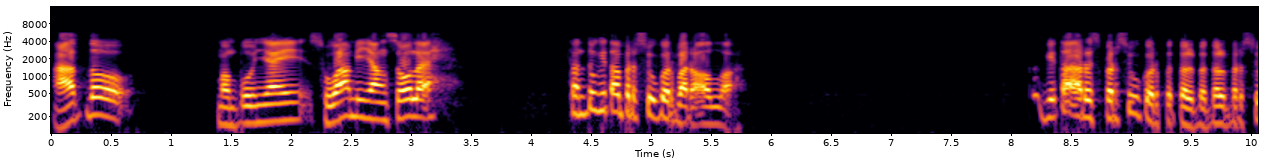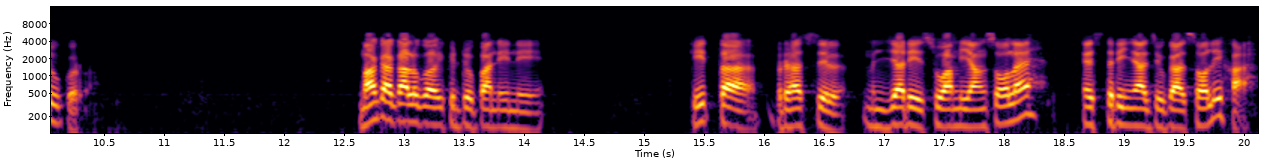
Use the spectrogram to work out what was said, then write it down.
atau mempunyai suami yang soleh, tentu kita bersyukur pada Allah kita harus bersyukur, betul-betul bersyukur. Maka kalau kehidupan ini kita berhasil menjadi suami yang soleh, istrinya juga solihah.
